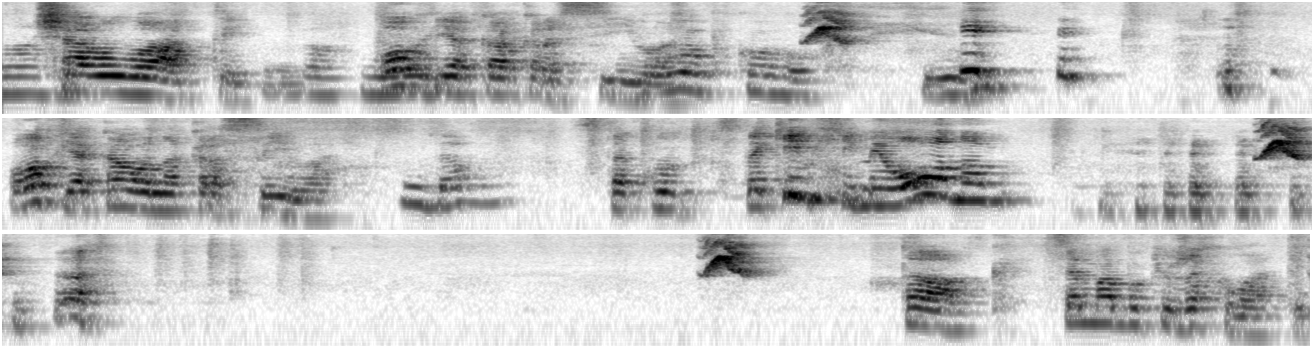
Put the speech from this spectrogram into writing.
Ага. чарувати. Да. Ох, яка красива. Було б кого. Ох, яка вона красива. Да. З, таку, з таким хіміоном. Так, це, мабуть, уже хватить.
